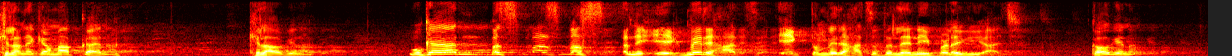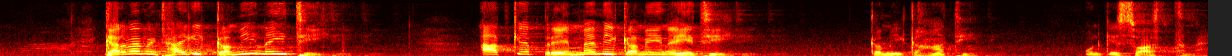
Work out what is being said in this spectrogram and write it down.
खिलाने का हम आपका है ना? खिलाओगे ना? वो कहेगा बस बस बस, नहीं, एक मेरे हाथ से, एक तो मेरे हाथ से तो लेनी ही पड़ेगी आज। कहोगे ना? घर में मिठाई की कमी नहीं थी। आपके प्रेम में भी कमी नहीं थी। कमी कहाँ थी? उनके स्वास्थ्य में।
